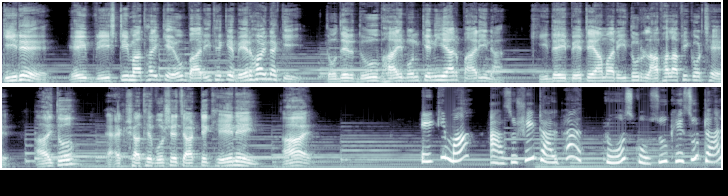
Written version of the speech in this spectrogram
কি রে? এই বৃষ্টি মাথায় কেউ বাড়ি থেকে বের হয় নাকি? তোদের দু ভাই বোনকে নিয়ে আর পারি না। খিদেই পেটে আমার ইঁদুর লাফালাফি করছে। আয় তো একসাথে বসে চারটে খেয়ে নেই। আয়। এ কি মা? আজও সেই ডাল ভাত? রোজ কচু খেসু ডাল?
